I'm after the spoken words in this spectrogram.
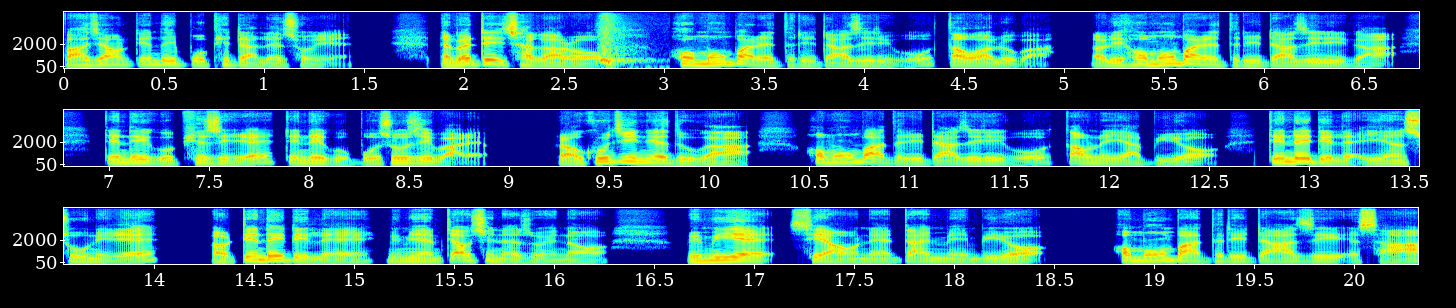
ဘာကြောင့်တင်းတိတ်ပိုဖြစ်တာလဲဆိုရင်နံပါတ်1အချက်ကတော့ဟော်မုန်းပါတဲ့သတိတားဆေးတွေကိုတောက်ရလို့ပါအဲ့ဒီဟော်မုန်းပါတဲ့သတိတားဆေးတွေကတင်းတိတ်ကိုဖြစ်စေတယ်တင်းတိတ်ကိုပိုဆိုးစေပါတယ်အဲ့တော့အခုကြည့်နေသူကဟော်မုန်းပါသတိတားဆေးတွေကိုတောက်နေရပြီးတော့တင်းတိတ်တွေလည်းအရန်ဆိုးနေတယ်အဲ့တော့တင်းတိတ်တွေလည်းမြန်မြန်ပျောက်ချင်တယ်ဆိုရင်တော့ မိမိရဲ့ဆရာဝန်နဲ့တိုင်ပင်ပြီးတော့ဟော်မုန်းပါဒရေတာဈေးအစား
